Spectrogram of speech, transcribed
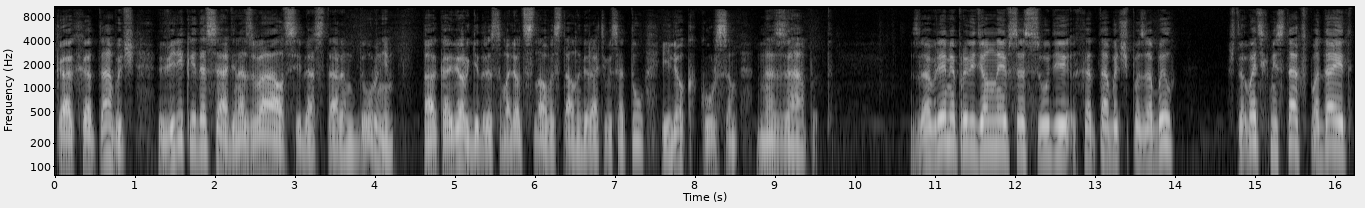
как Хаттабыч в великой досаде назвал себя старым дурнем, а ковер-гидросамолет снова стал набирать высоту и лег курсом на запад. За время, проведенное в сосуде, Хаттабыч позабыл — что в этих местах впадает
